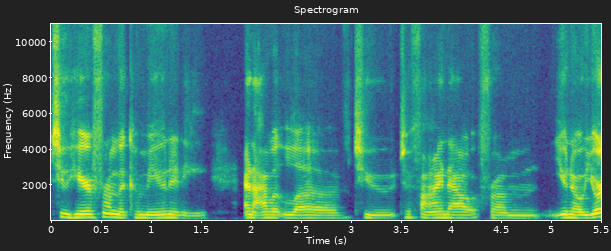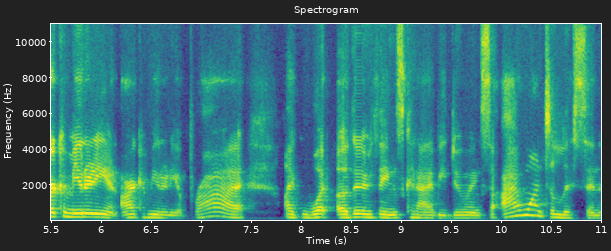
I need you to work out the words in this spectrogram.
to hear from the community and i would love to to find out from you know your community and our community abroad like what other things could i be doing? So i want to listen.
